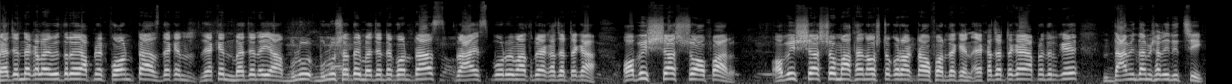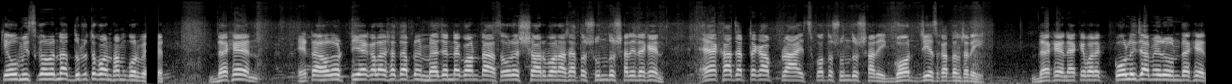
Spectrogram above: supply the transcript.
ম্যাজেন্ডা কালারের ভিতরে আপনি কন্ট্রাস্ট দেখেন দেখেন ম্যাজেন্ডা ব্লু ব্লুর সাথে ম্যাজেন্ডা কন্ট্রাস্ট প্রাইস পড়বে মাত্র এক হাজার টাকা। অবিশ্বাস্য অফার অবিশ্বাস্য মাথা নষ্ট করা একটা অফার দেখেন, এক হাজার টাকায় আপনাদেরকে দামি দামি শাড়ি দিচ্ছি। কেউ মিস করবেন না, দ্রুত কনফার্ম করবেন। দেখেন, এটা হলো টিয়া কালার সাথে আপনার ম্যাজেন্ডা কন্টাস ওরে সর্বনাশ, এত সুন্দর শাড়ি দেখেন। এক হাজার টাকা প্রাইস কত সুন্দর শাড়ি গর্জিয়াস কাতান শাড়ি। দেখেন, একেবারে কলিজা মেরুন দেখেন,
